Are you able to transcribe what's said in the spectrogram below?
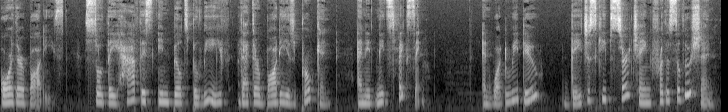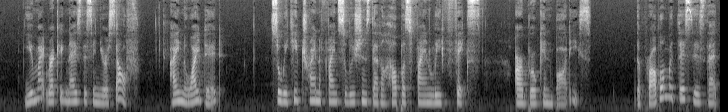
or their bodies. So they have this inbuilt belief that their body is broken and it needs fixing. And what do we do? They just keep searching for the solution. You might recognize this in yourself. I know I did. So we keep trying to find solutions that'll help us finally fix our broken bodies. The problem with this is that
